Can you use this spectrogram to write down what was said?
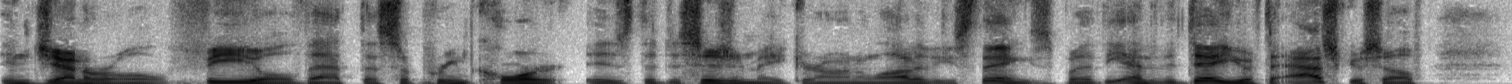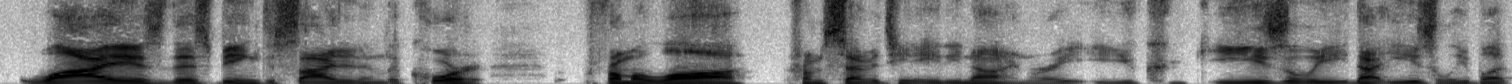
in general feel that the Supreme Court is the decision maker on a lot of these things. But at the end of the day, you have to ask yourself, why is this being decided in the court from a law from 1789, right? You could easily, not easily, but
